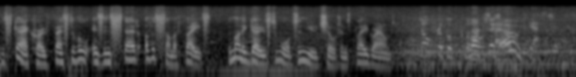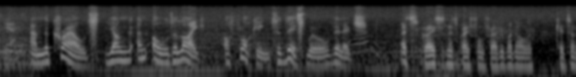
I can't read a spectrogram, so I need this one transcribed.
The Scarecrow Festival is instead of a summer fete. The money goes towards a new children's playground. It's all for a good cause. That's it. then. Oh. Yes, yes. And the crowds, young and old alike, are flocking to this rural village. It's great, isn't it? It's great fun for everybody. All the kids are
